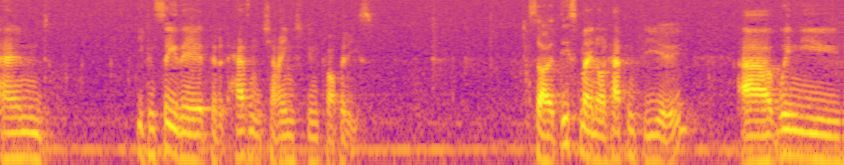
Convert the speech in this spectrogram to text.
And you can see there that it hasn't changed in properties. So this may not happen for you. Uh, when you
